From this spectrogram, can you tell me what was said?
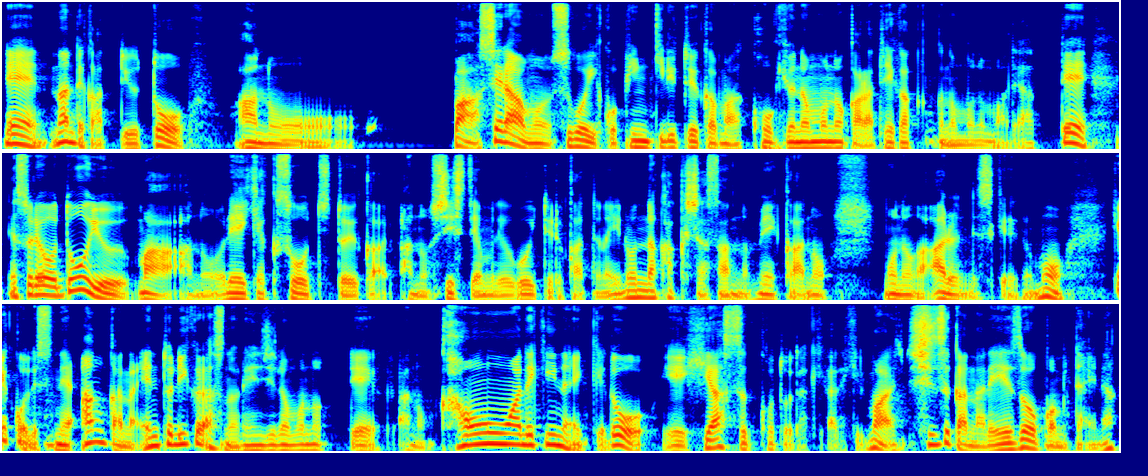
で、なんでかっていうと、あのまあ、セラーもすごいこうピンキリというか、まあ、高級なものから低価格のものまであって、でそれをどういう、まあ、あの冷却装置というか、あのシステムで動いてるかっていうのは、いろんな各社さんのメーカーのものがあるんですけれども、結構ですね、安価なエントリークラスのレンジのものって、あの加温はできないけど、え冷やすことだけができる。まあ、静かな冷蔵庫みたいな、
